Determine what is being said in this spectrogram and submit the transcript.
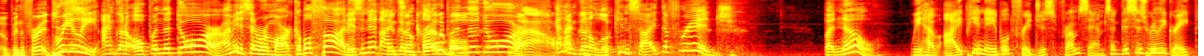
Open the fridge. Really? I'm going to open the door. I mean, it's a remarkable thought, isn't it? I'm going to open the door. Wow. And I'm going to look inside the fridge. But no, we have IP enabled fridges from Samsung. This is really great.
